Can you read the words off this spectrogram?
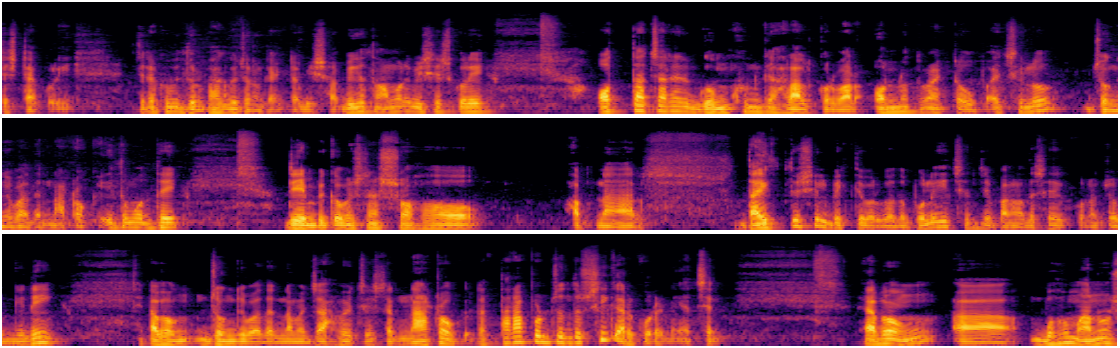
চেষ্টা করি, যেটা খুবই দুর্ভাগ্যজনক একটা বিষয়। বিগত আমরা বিশেষ করে অত্যাচারের গুমখুনকে হালাল করবার অন্যতম একটা উপায় ছিল জঙ্গিবাদের নাটক। ইতিমধ্যে ডিএমপি কমিশনার সহ আপনার দায়িত্বশীল ব্যক্তিবর্গ তো বলেইছেন যে বাংলাদেশে কোনো জঙ্গি নেই এবং জঙ্গিবাদের নামে যা হয়েছে সেটা নাটক, এটা তারা পর্যন্ত স্বীকার করে নিয়েছেন। এবং বহু মানুষ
